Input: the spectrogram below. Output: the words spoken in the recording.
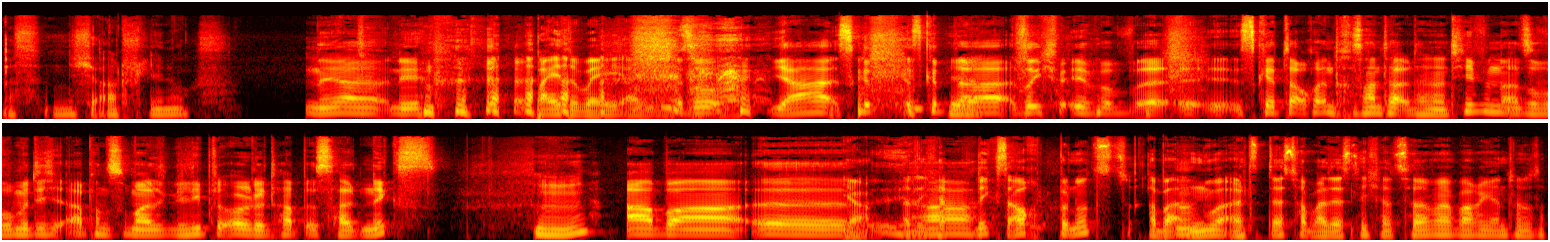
Das ist nicht Arch Linux. Naja, nee. By the way, eigentlich. Also ja, es gibt, es gibt Ja. da, also ich, äh, es gibt da auch interessante Alternativen. Also womit ich ab und zu mal geliebt orgelt habe, ist halt nix. Mhm. Aber äh, Ja, also ich habe Nix auch benutzt, aber Mhm. nur als Desktop, also jetzt nicht als Server-Variante. so.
